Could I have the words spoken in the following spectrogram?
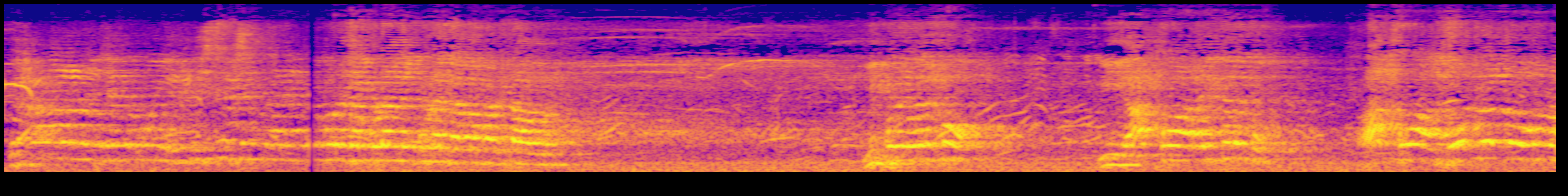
గ్రామాలలో రిజిస్ట్రేషన్ కార్యక్రమం కూడా చెప్పడానికి కూడా ఉంది ఇప్పటి వరకు ఈ ఆక్వా రైతులకు ఆక్వా జోన్లలో ఉన్న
